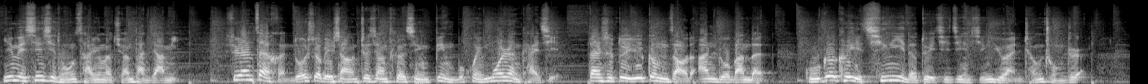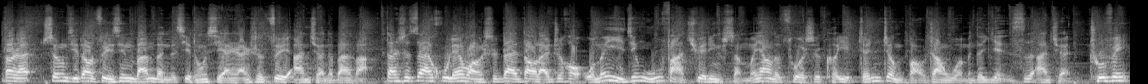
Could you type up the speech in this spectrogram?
因为新系统采用了全盘加密。虽然在很多设备上这项特性并不会默认开启，但是对于更早的安卓版本，谷歌可以轻易地对其进行远程重置。当然，升级到最新版本的系统显然是最安全的办法。但是在互联网时代到来之后，我们已经无法确定什么样的措施可以真正保障我们的隐私安全，除非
